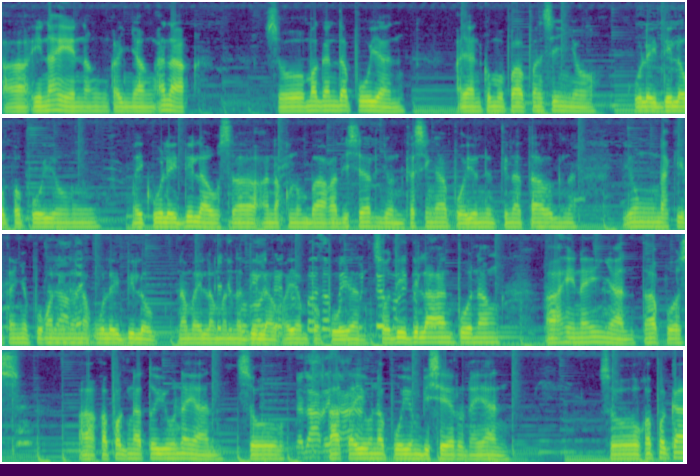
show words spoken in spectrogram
ah, inahin ng kanyang anak. So, maganda po yan. Ayan, kung mapapansin nyo, kulay dilaw pa po yung may kulay dilaw sa anak ng baka ni Sir John kasi nga po yun yung tinatawag na yung nakita nyo po kanina na kulay bilog na may laman na dilaw ayan pa po yan. so didilaan po ng uh, hinayin yan tapos ah, kapag natuyo na yan so tatayo na po yung bisero na yan. So kapag ka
